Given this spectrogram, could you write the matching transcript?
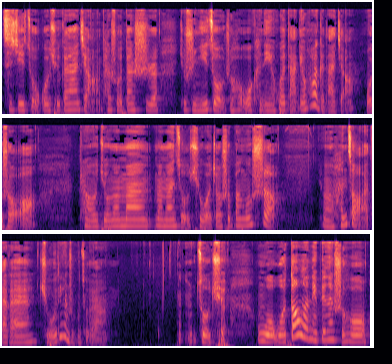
自己走过去跟他讲，他说但是就是你走之后我肯定也会打电话给他讲，我说哦，然后就慢慢慢慢走去我教授办公室了，嗯，很早啊，大概九点钟左右，走去。我我到了那边的时候，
